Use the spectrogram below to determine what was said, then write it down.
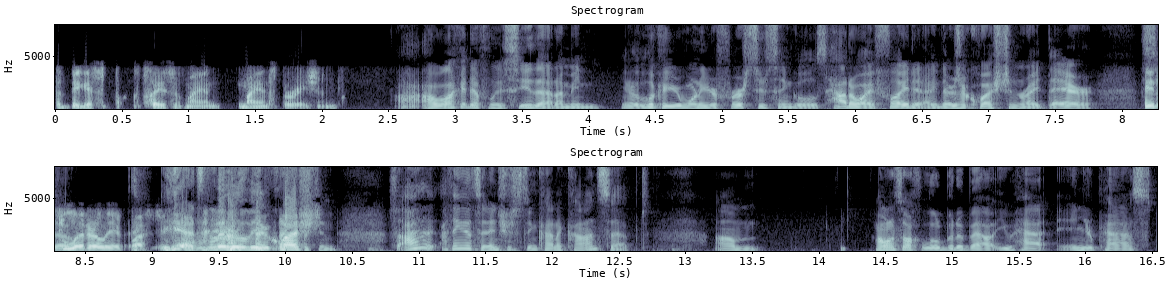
the biggest place of my my inspiration. I, well, I could definitely see that. I mean, you know, look at your one of your first two singles, "How Do I Fight It." I mean, there's a question right there. It's literally a question. yeah, it's literally a question. So I, I think that's an interesting kind of concept. Um, I want to talk a little bit about you had in your past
